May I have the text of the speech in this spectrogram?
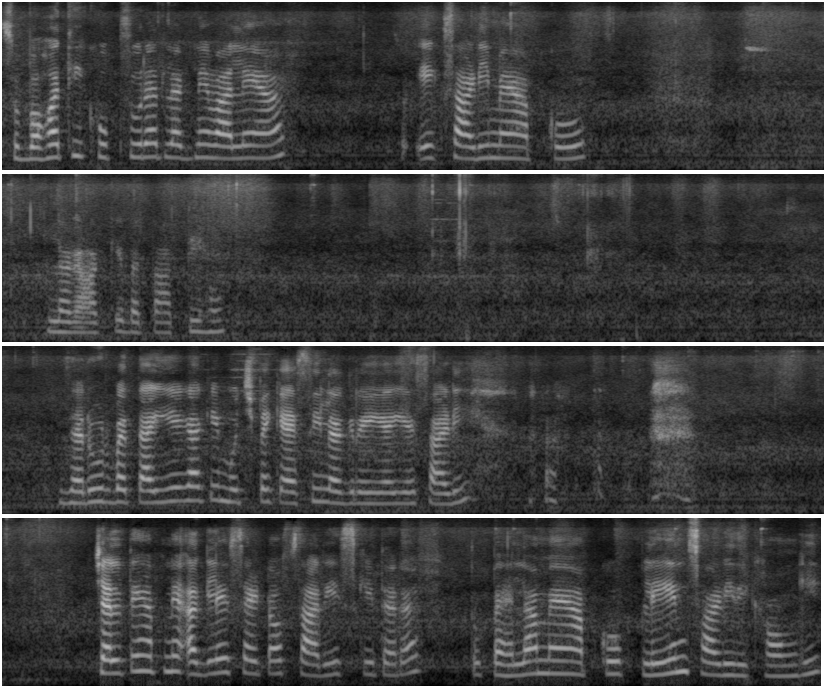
सो बहुत ही खूबसूरत लगने वाले हैं आप। तो एक साड़ी मैं आपको लगा के बताती हूँ। ज़रूर बताइएगा कि मुझ पे कैसी लग रही है ये साड़ी। चलते हैं अपने अगले सेट ऑफ़ साड़ीज़ की तरफ़। तो पहला मैं आपको प्लेन साड़ी दिखाऊँगी।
